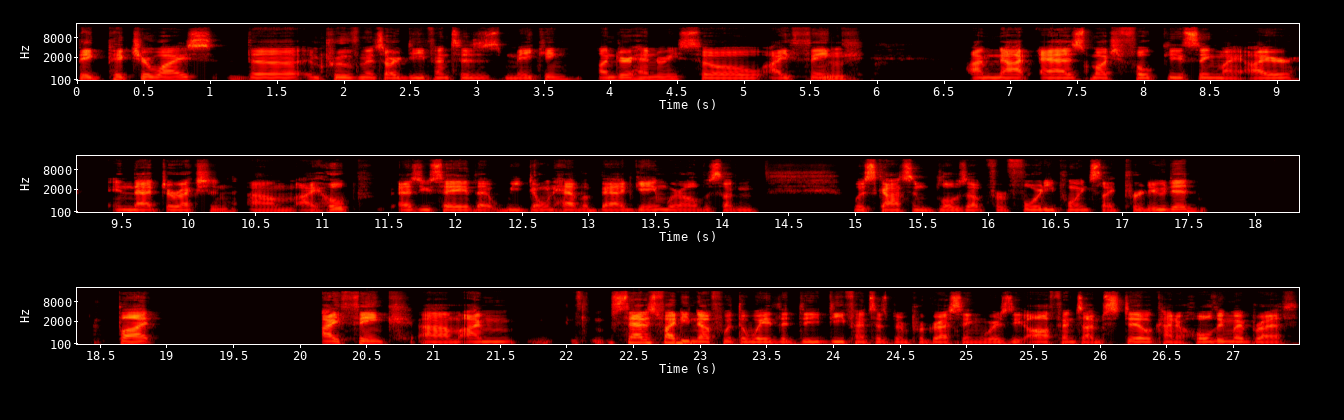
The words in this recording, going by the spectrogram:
big picture wise, the improvements our defense is making under Henry. So I think mm-hmm. I'm not as much focusing my ire in that direction. Um, I hope as you say, that we don't have a bad game where all of a sudden Wisconsin blows up for 40 points like Purdue did. But I think um, I'm satisfied enough with the way the de- defense has been progressing, whereas the offense, I'm still kind of holding my breath,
